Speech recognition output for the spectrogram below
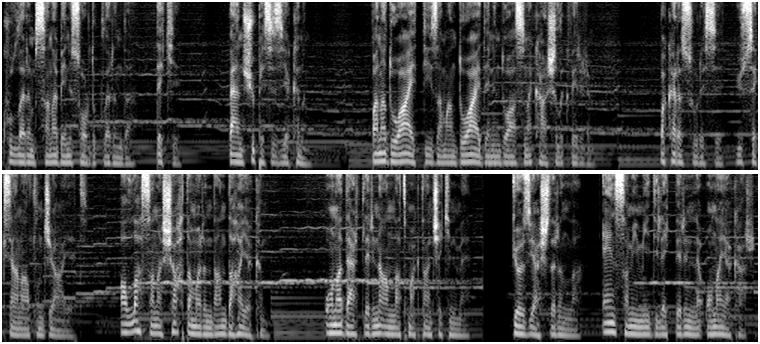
Kullarım sana beni sorduklarında de ki, ben şüphesiz yakınım. Bana dua ettiği zaman dua edenin duasına karşılık veririm. Bakara suresi 186. ayet. Allah sana şah damarından daha yakın. Ona dertlerini anlatmaktan çekinme. Gözyaşlarınla, en samimi dileklerinle ona yakar.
